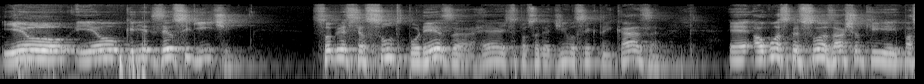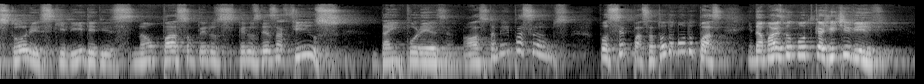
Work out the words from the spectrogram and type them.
E eu, e eu queria dizer o seguinte, sobre esse assunto, pureza, Regis, pastor Edinho, você que está em casa, é, algumas pessoas acham que pastores, que líderes, não passam pelos, pelos desafios da impureza. Nós também passamos. Você passa, todo mundo passa. Ainda mais no mundo que a gente vive.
